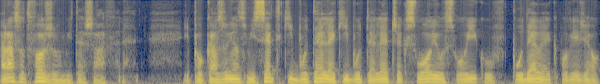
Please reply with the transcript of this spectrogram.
Raz otworzył mi tę szafę i pokazując mi setki butelek i buteleczek, słojów, słoików, pudełek, powiedział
